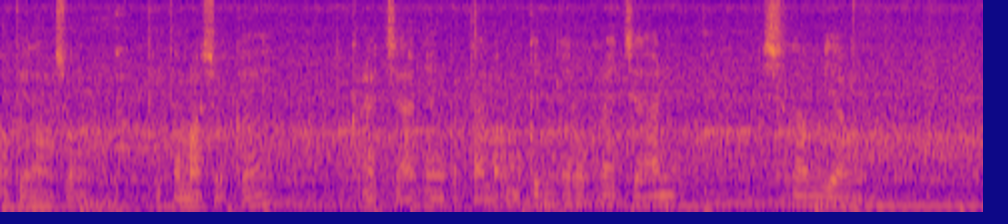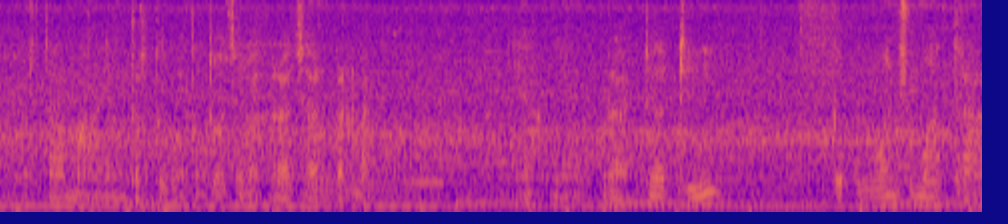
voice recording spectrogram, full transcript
Oke, langsung kita masuk ke kerajaan yang pertama. Mungkin kalau kerajaan Islam yang pertama yang tertua tentu adalah kerajaan Perlak ya, yang berada di Kepulauan Sumatera.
